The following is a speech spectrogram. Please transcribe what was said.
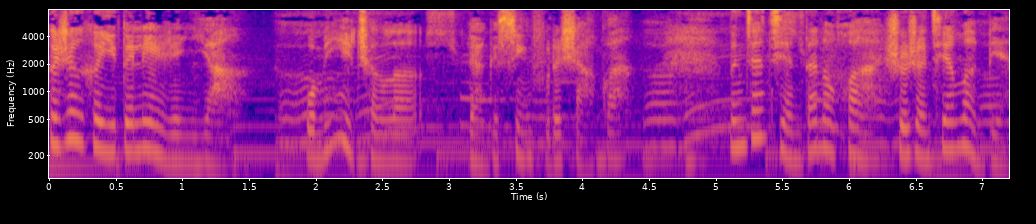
和任何一对恋人一样，我们也成了两个幸福的傻瓜，能将简单的话说上千万遍，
